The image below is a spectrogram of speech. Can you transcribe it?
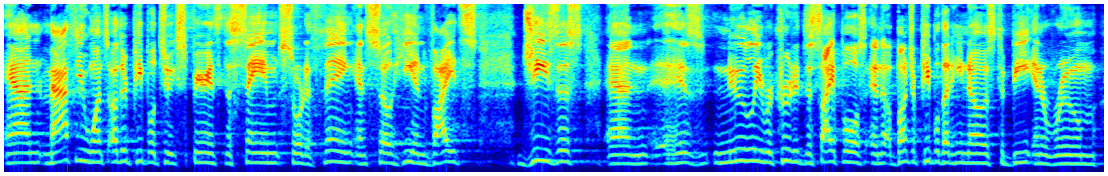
And Matthew wants other people to experience the same sort of thing. And so he invites Jesus and his newly recruited disciples and a bunch of people that he knows to be in a room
